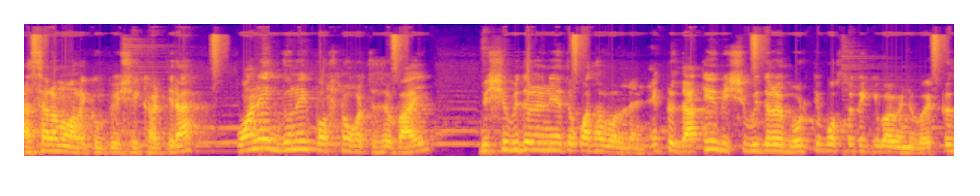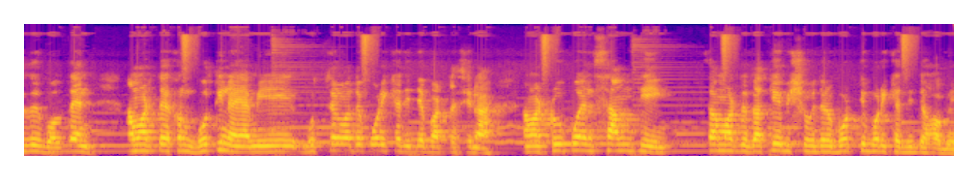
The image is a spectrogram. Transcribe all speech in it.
আসসালামু আলাইকুম প্রিয় শিক্ষার্থীরা। অনেক জনই প্রশ্ন করতেছে, ভাই, বিশ্ববিদ্যালয় নিয়ে তো কথা বললেন। একটু জাতীয় বিশ্ববিদ্যালয়ে ভর্তি প্রস্তুতি কীভাবে নেব? একটু যদি বলতেন, আমার তো এখন গতি নাই, আমি গুচ্ছের মধ্যে পরীক্ষা দিতে পারতেছি না। আমার টু পয়েন্ট সামথিং তো আমার তো জাতীয় বিশ্ববিদ্যালয়ে ভর্তি পরীক্ষা দিতে হবে।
